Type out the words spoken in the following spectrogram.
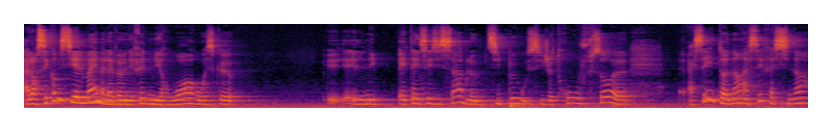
Alors c'est comme si elle-même, elle avait un effet de miroir où est-ce que elle est, insaisissable un petit peu aussi. Je trouve ça. Euh, assez étonnant, assez fascinant.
